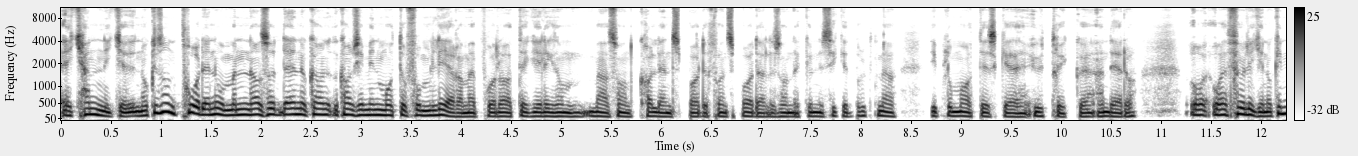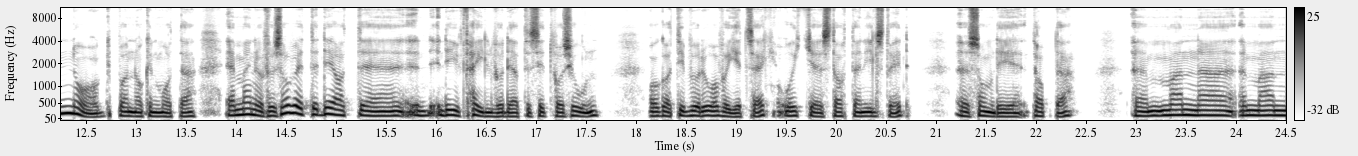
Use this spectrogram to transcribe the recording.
jeg kjenner ikke noe sånt på det nå, men altså, det er kanskje min måte å formulere meg på. Da, at jeg er liksom mer sånn kalle en spade for en spade, eller sånn. Jeg kunne sikkert brukt mer diplomatiske uttrykk enn det, da. Og, og jeg føler ikke noe nag på noen måte. Jeg mener jo for så vidt det at eh, de feilvurderte situasjonen, og at de burde overgitt seg og ikke starte en ildstrid, eh, som de tapte. Eh, men, men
